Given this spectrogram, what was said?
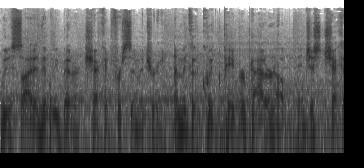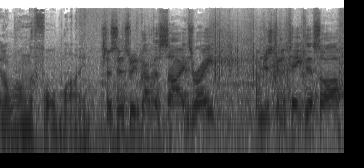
we decided that we better check it for symmetry. I make a quick paper pattern up and just check it along the fold line. So since we've got the sides right, I'm just gonna take this off,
